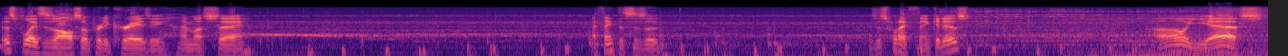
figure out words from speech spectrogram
This place is also pretty crazy, I must say. I think this is a... Is this what I think it is? Oh, yes.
